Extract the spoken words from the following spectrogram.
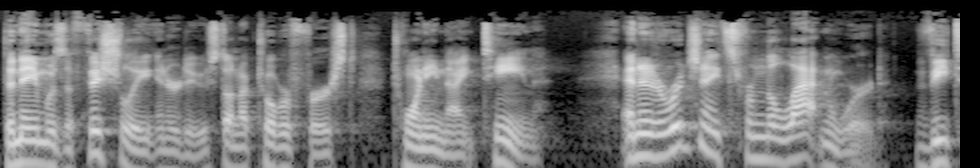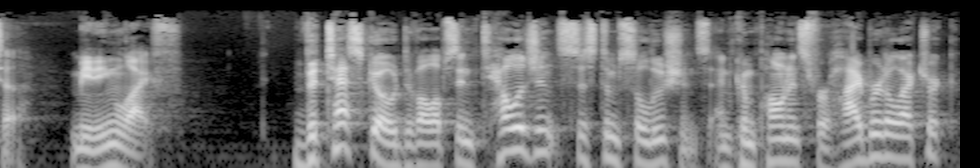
The name was officially introduced on October 1st, 2019, and it originates from the Latin word vita, meaning life. Vitesco develops intelligent system solutions and components for hybrid electric,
